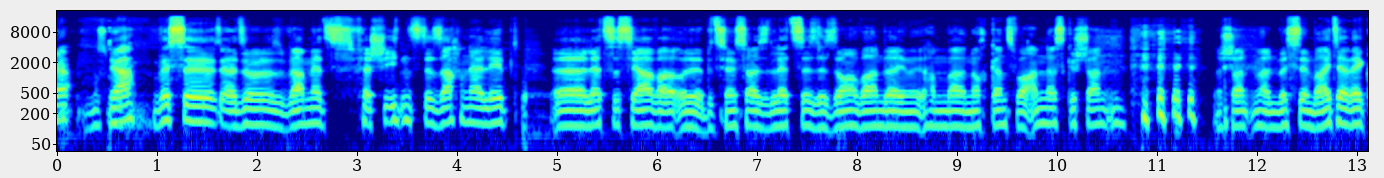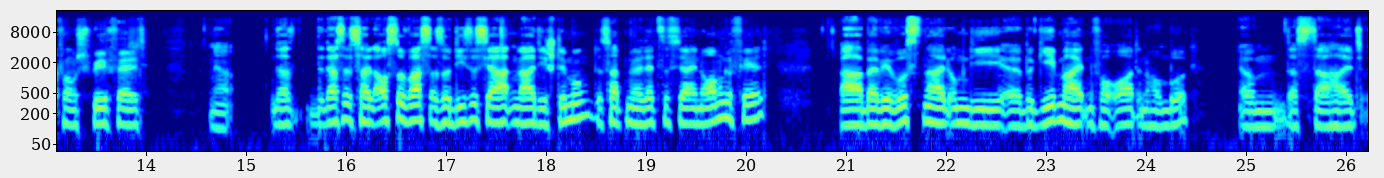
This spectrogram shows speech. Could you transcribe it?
Ja, ja, wisst ihr, also wir haben jetzt verschiedenste Sachen erlebt. Äh, letztes Jahr war, oder beziehungsweise letzte Saison waren wir, haben wir noch ganz woanders gestanden. da standen wir ein bisschen weiter weg vom Spielfeld. Ja, das, das ist halt auch so was. Also dieses Jahr hatten wir halt die Stimmung, das hat mir letztes Jahr enorm gefehlt. Aber wir wussten halt um die äh, Begebenheiten vor Ort in Homburg, ähm, dass da halt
